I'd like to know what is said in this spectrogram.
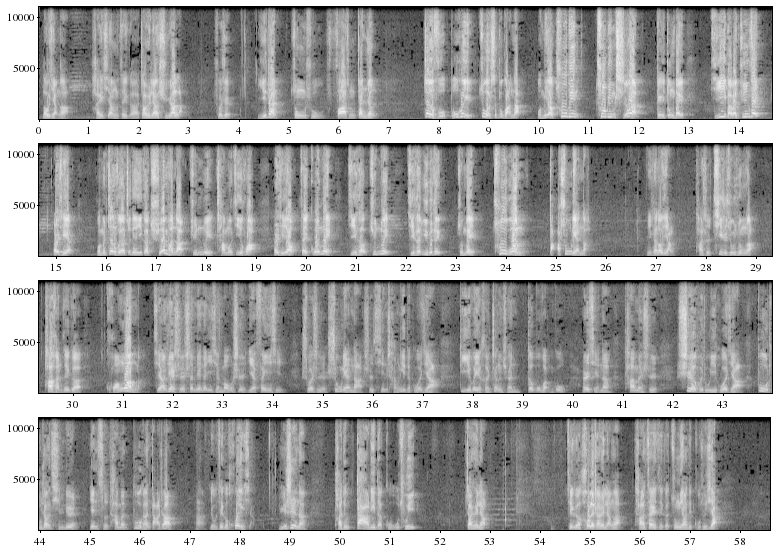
老蒋啊，还向这个张学良许愿了，说是一旦中苏发生战争，政府不会坐视不管的，我们要出兵。出兵十万，给东北几百万军费，而且我们政府要制定一个全盘的军队参谋计划，而且要在关内集合军队、集合预备队，准备出关打苏联呐！你看老蒋，他是气势汹汹啊，他很这个狂妄啊。蒋介石身边的一些谋士也分析，说是苏联呐是新成立的国家，地位和政权都不稳固，而且呢他们是社会主义国家，不主张侵略，因此他们不敢打仗啊，有这个幻想。于是呢，他就大力的鼓吹张学良。这个后来张学良啊，他在这个中央的鼓吹下，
